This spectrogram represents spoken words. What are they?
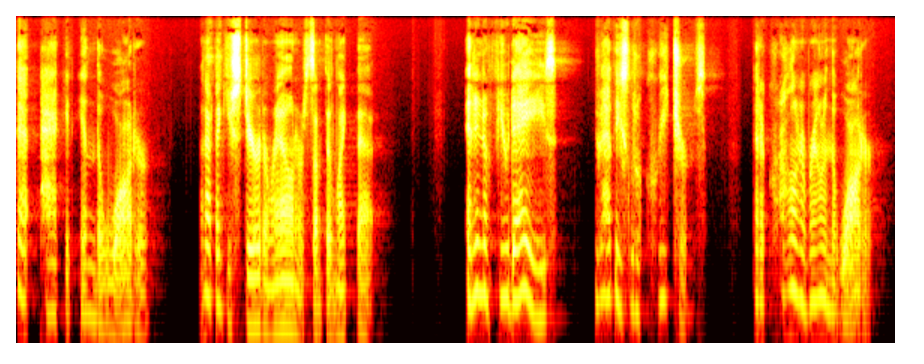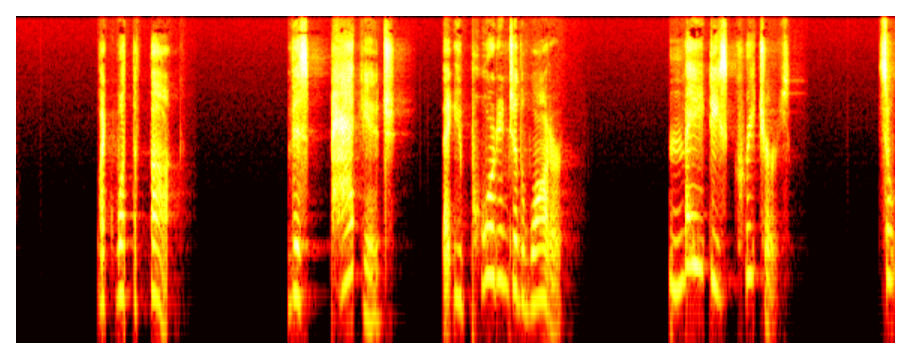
that packet in the water, and I think you stir it around or something like that. And in a few days, you have these little creatures that are crawling around in the water. Like, what the fuck? This package that you poured into the water made these creatures. So,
